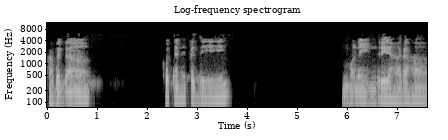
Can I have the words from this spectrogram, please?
කවදා කොතැනකදී මොන ඉන්ද්‍රිය හරහා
